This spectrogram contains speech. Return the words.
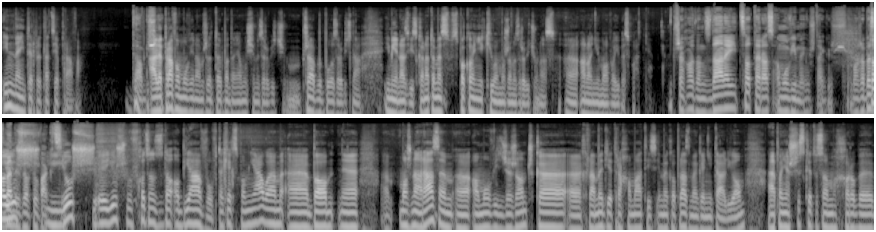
inna interpretacja prawa. Dobrze. Ale prawo mówi nam, że te badania musimy zrobić, trzeba by było zrobić na imię nazwisko. Natomiast spokojnie kiłę możemy zrobić u nas e, anonimowo i bezpłatnie. Przechodząc dalej, co teraz omówimy już tak już, może bez zbędnych żartów akcji? Już, już wchodząc do objawów, tak jak wspomniałem, e, bo e, można razem e, omówić rzeżączkę, chlamydię trachomatis i mykoplazmę genitalium, ponieważ wszystkie to są choroby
